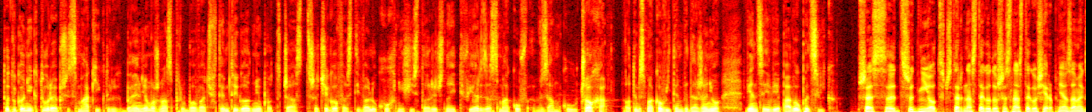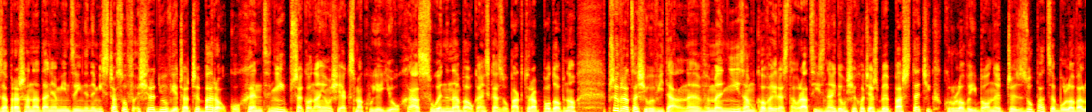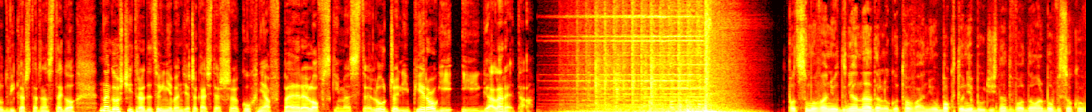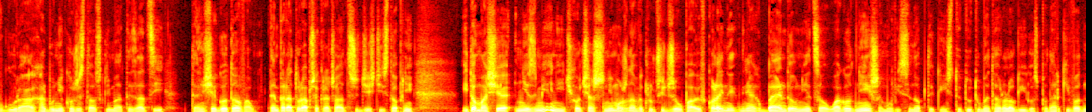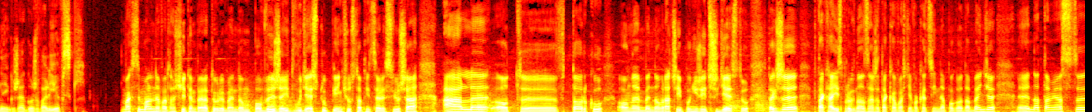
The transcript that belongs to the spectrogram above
To tylko niektóre przysmaki, których będzie można spróbować w tym tygodniu podczas trzeciego festiwalu kuchni historycznej Twierdza Smaków w Zamku Czocha. O tym smakowitym wydarzeniu więcej wie Paweł Peclik. Przez trzy dni od 14 do 16 sierpnia zamek zaprasza na dania m.in. z czasów średniowiecza czy baroku. Chętni przekonają się jak smakuje jucha, słynna bałkańska zupa, która podobno przywraca siły witalne. W menu zamkowej restauracji znajdą się chociażby pasztecik królowej Bony czy zupa cebulowa Ludwika XIV. Na gości tradycyjnie będzie czekać też kuchnia w PRL-owskim stylu, czyli pierogi i galareta podsumowaniu dnia nadal o gotowaniu, bo kto nie był dziś nad wodą, albo wysoko w górach, albo nie korzystał z klimatyzacji, ten się gotował. Temperatura przekraczała 30 stopni i to ma się nie zmienić, chociaż nie można wykluczyć, że upały w kolejnych dniach będą nieco łagodniejsze, mówi synoptyk Instytutu Meteorologii i Gospodarki Wodnej Grzegorz Walijewski. Maksymalne wartości temperatury będą powyżej 25 stopni Celsjusza, ale od e, wtorku one będą raczej poniżej 30. Także taka jest prognoza, że taka właśnie wakacyjna pogoda będzie. E, natomiast e,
